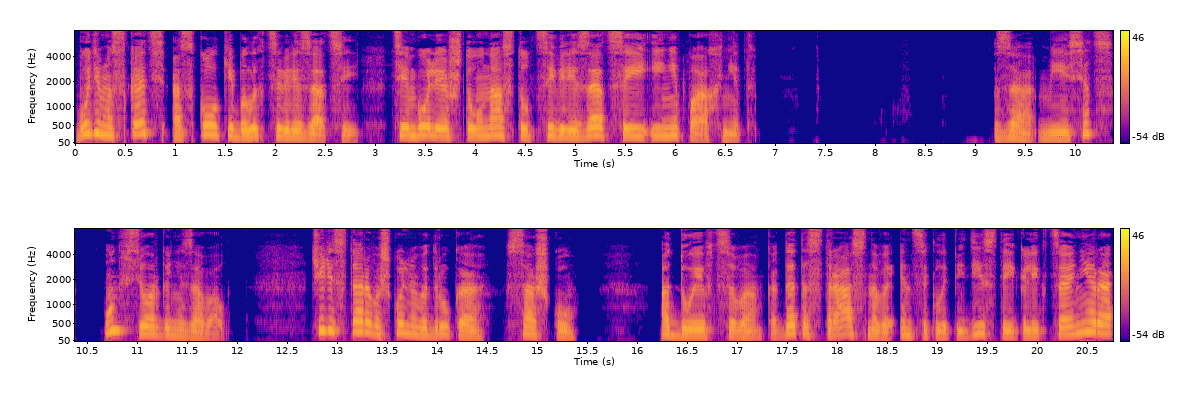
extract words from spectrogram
Будем искать осколки былых цивилизаций, тем более, что у нас тут цивилизацией и не пахнет». За месяц он все организовал. Через старого школьного друга Сашку Адоевцева, когда-то страстного энциклопедиста и коллекционера,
